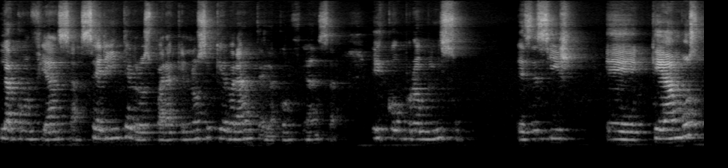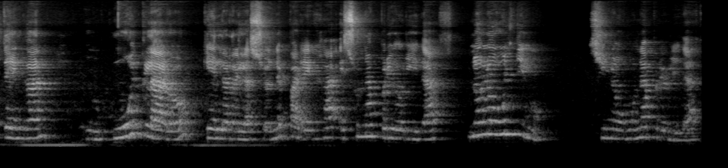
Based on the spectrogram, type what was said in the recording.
la confianza, ser íntegros para que no se quebrante la confianza. El compromiso, es decir, eh, que ambos tengan muy claro que la relación de pareja es una prioridad, no lo último, sino una prioridad.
